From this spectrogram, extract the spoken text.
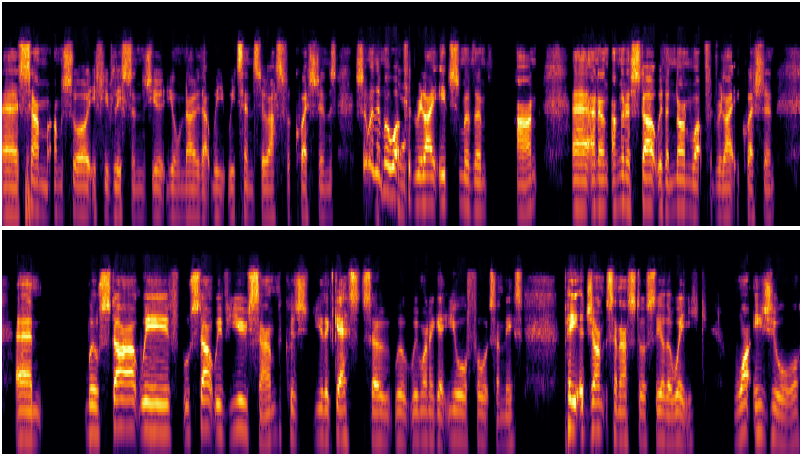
Uh, Sam, I'm sure if you've listened, you, will know that we, we tend to ask for questions. Some of them are Watford yeah. related, some of them aren't. Uh, and I'm, I'm going to start with a non-Watford related question. Um, we'll start with we'll start with you, Sam, because you're the guest, so we'll, we want to get your thoughts on this. Peter Johnson asked us the other week, "What is your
